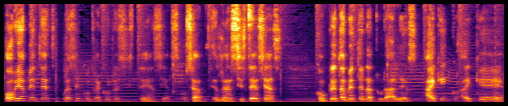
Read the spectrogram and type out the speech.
obviamente te puedes encontrar con resistencias, o sea, resistencias completamente naturales. Hay que, hay que,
